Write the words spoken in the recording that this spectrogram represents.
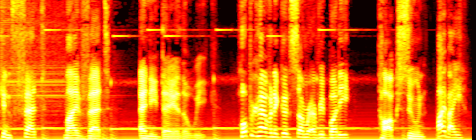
can fet my vet any day of the week. Hope you're having a good summer, everybody. Talk soon. Bye bye.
